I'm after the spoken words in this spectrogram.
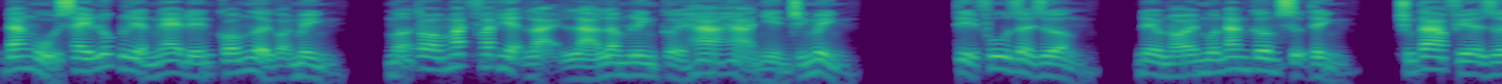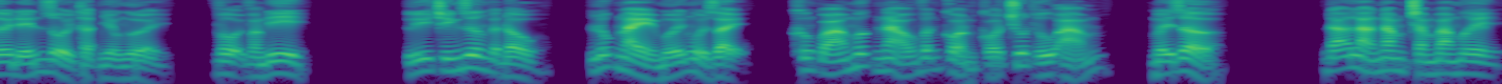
Đang ngủ say lúc liền nghe đến có người gọi mình, mở to mắt phát hiện lại là lâm linh cười ha hả nhìn chính mình. Tỷ phu rời giường, đều nói muốn ăn cơm sự tình, chúng ta phía dưới đến rồi thật nhiều người, vội vàng đi lý chính dương gật đầu, lúc này mới ngồi dậy, không quá mức nào vẫn còn có chút ưu ám, mấy giờ? Đã là năm trăm ba mươi,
